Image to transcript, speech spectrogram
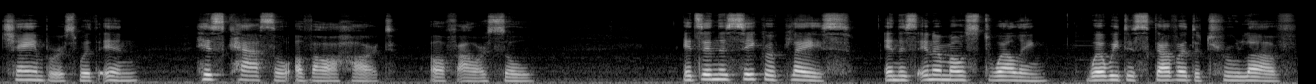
chambers within His castle of our heart, of our soul. It's in this secret place, in this innermost dwelling, where we discover the true love,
